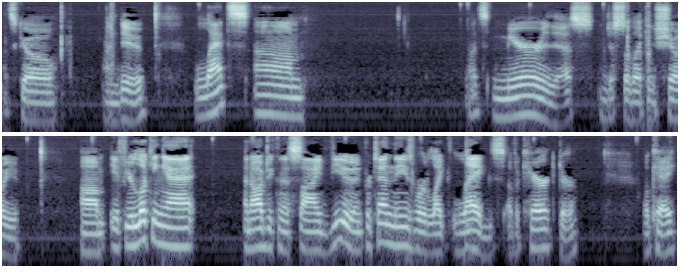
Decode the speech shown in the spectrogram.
let's go undo. Let's um, let's mirror this just so that I can show you. Um, if you're looking at an object in a side view and pretend these were like legs of a character, okay,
